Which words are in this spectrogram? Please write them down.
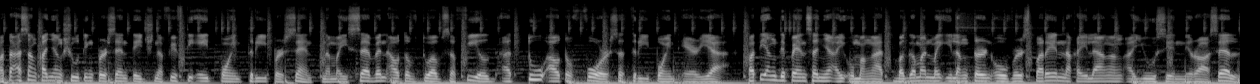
Mataas ang kanyang shooting percentage na 58.3% na may 7 out of 12 sa field at 2 out of 4 sa 3-point area. Pati ang depensa niya ay umangat bagaman may ilang turnovers pa rin na kailangang ayusin ni Russell.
